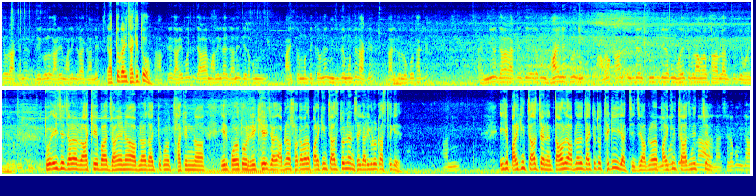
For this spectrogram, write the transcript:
কেউ রাখে না। যেগুলো গাড়ির মালিকরা জানে। রাত্র গাড়ি থাকে তো? রাত্রে গাড়ি বলতে যারা মালিকরা জানে যেরকম আয়ত্তর মধ্যে কেউ না নিজেদের মধ্যে রাখে। গাড়িতে লোকও থাকে। আর এমনিও যারা রাখে যে এরকম হয় না কোনো দিন আমরাও কাজ এই যে শুনছি যে এরকম হয়েছে বলে আমরাও খারাপ লাগছে যে হয়েছে এরকম শুনছি। তো এই যে যারা রাখে বা জানে না আপনারা দায়িত্ব কোনো থাকেন না এরপরও তো রেখে যায় আপনারা সকালবেলা পার্কিং চার্জ তো নেন সেই গাড়িগুলোর কাছ থেকে? আনি। এই যে পার্কিং চার্জ নেন তাহলে আপনাদের দায়িত্ব তো থেকেই যাচ্ছে যে আপনারা পার্কিং চার্জ না, নিচ্ছেন। না সেরকম যা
